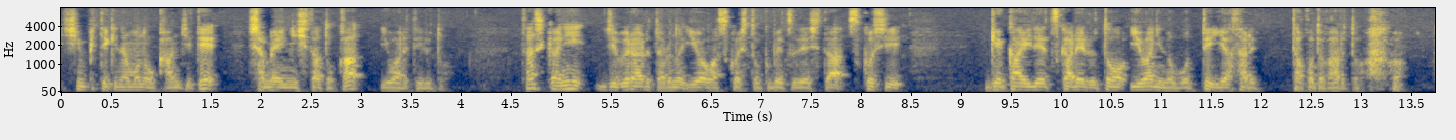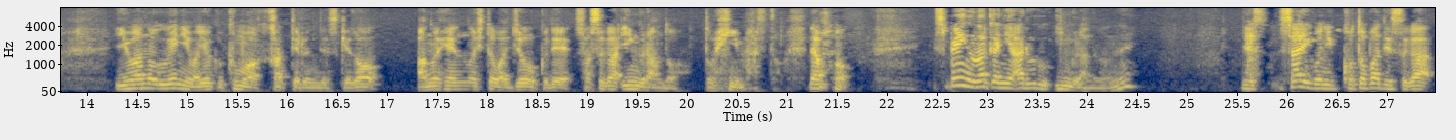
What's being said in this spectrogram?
神秘的なものを感じて社名にしたとか言われていると。確かにジブラルタルの岩は少し特別でした。少し下界で疲れると岩に登って癒されたことがあると。岩の上にはよく雲がかかってるんですけど、あの辺の人はジョークで、さすがイングランドと言いますと。でも、スペインの中にあるイングランドなのね。で、最後に言葉ですが、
